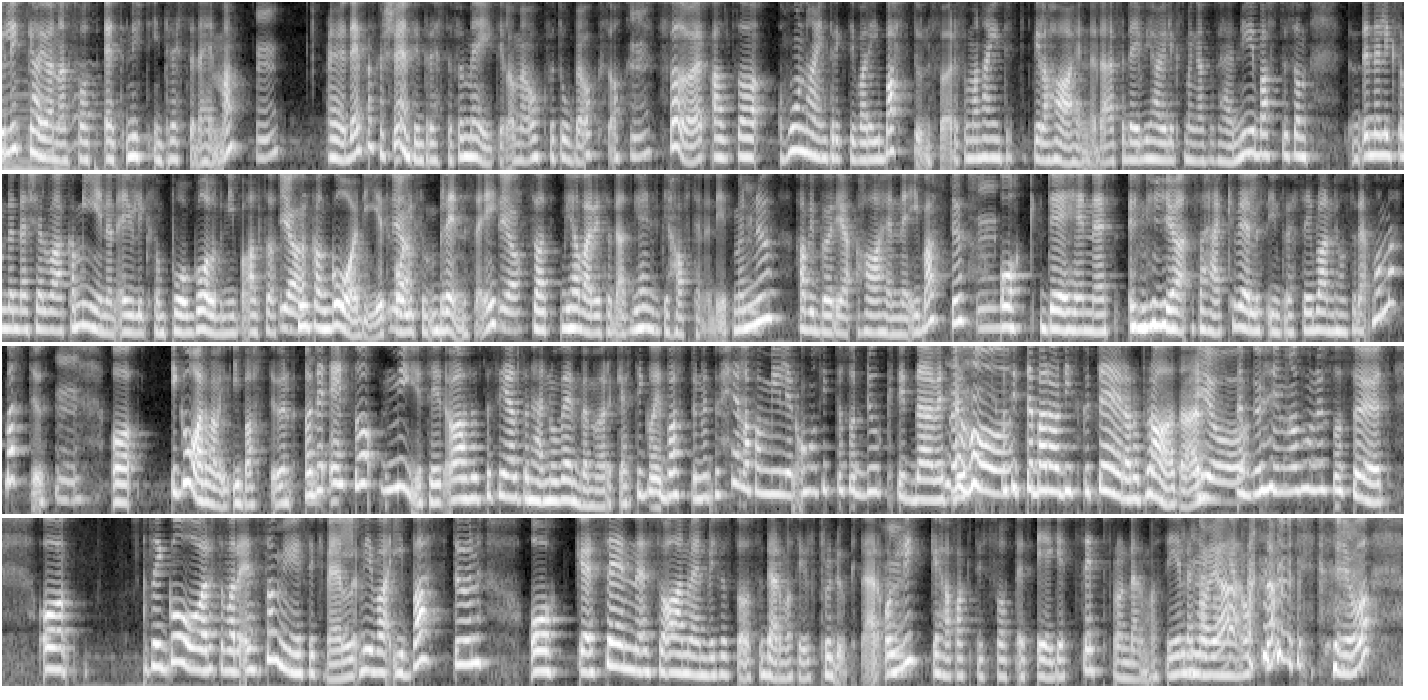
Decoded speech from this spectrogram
du, Lycka har ju annars fått ett nytt intresse där hemma. Mm. eh, det är ett ganska skönt intresse för mig till och med och för Tobbe också. Mm. För alltså hon har inte riktigt varit i bastun förr för man har inte riktigt velat ha henne där för det, vi har ju liksom en ganska så här ny bastu som den är liksom den där själva kaminen är ju liksom på golvnivå, alltså Ja. hon kan gå dit Ja. och liksom bränna sig. Ja. Så att vi har varit sådär att vi har inte riktigt haft henne dit men Mm. nu har vi börjat ha henne i bastu och det är hennes nya så här kvällsintresse. Ibland är hon sådär mamma bastu. Mm. Och igår var vi i bastun och det är så mysigt och alltså speciellt sån här novembermörker. Att gå i bastun vet du hela familjen och hon sitter så duktigt där vet du. Och sitter bara och diskuterar och pratar. Ja. Vet du, alltså hon är så söt. Och så igår så var det en så mysig kväll. Vi var i bastun och eh, sen så använde vi förstås Dermosils produkter och Lycke har faktiskt fått ett eget set från Dermosil den här Nåja. gången också. jo,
